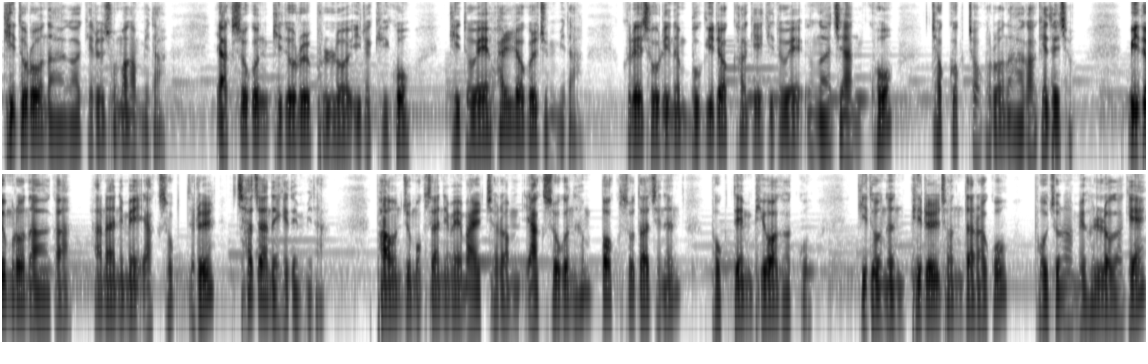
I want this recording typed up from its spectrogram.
기도로 나아가기를 소망합니다. 약속은 기도를 불러 일으키고 기도에 활력을 줍니다. 그래서 우리는 무기력하게 기도에 응하지 않고 적극적으로 나아가게 되죠. 믿음으로 나아가 하나님의 약속들을 찾아내게 됩니다. 바운주 목사님의 말처럼 약속은 흠뻑 쏟아지는 복된 비와 같고 기도는 비를 전달하고 보존하며 흘러가게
